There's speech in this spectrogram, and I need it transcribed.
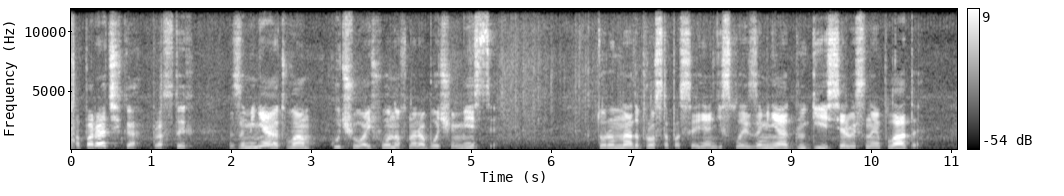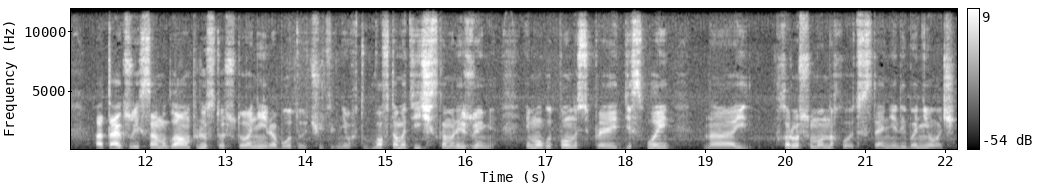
аппаратика простых заменяют вам кучу айфонов на рабочем месте, которым надо просто подсоединять дисплей. Заменяют другие сервисные платы. А также и самый главный плюс, то что они работают чуть ли не в авт- в автоматическом режиме и могут полностью проверить дисплей, и- в хорошем он находится состоянии, либо не очень.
